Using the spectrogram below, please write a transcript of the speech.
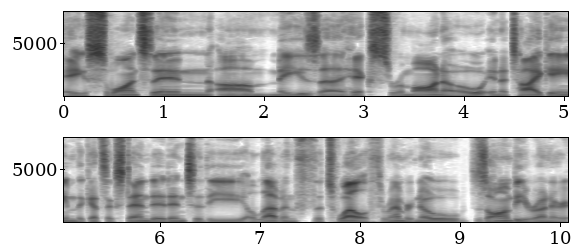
a Swanson, um, Mayza, Hicks, Romano in a tie game that gets extended into the 11th, the 12th. Remember, no zombie runner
